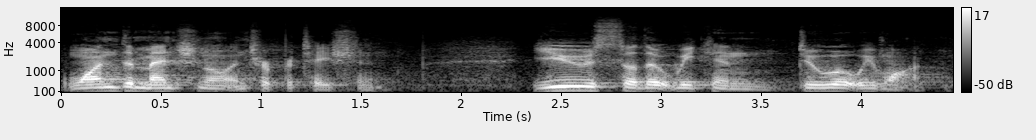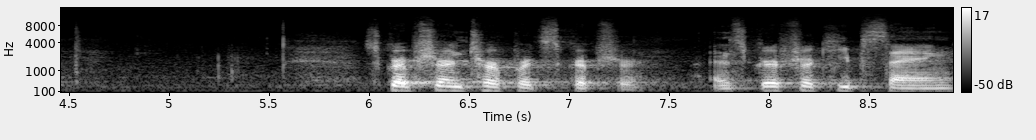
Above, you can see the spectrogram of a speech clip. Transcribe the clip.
one dimensional interpretation used so that we can do what we want. Scripture interprets Scripture, and Scripture keeps saying,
